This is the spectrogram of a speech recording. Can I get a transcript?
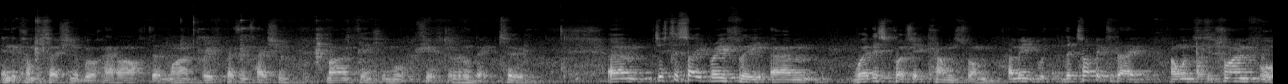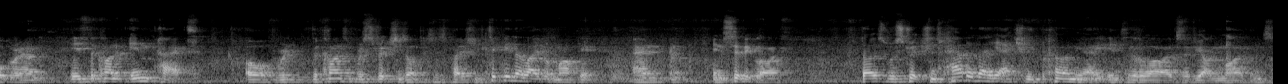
in the conversation that we'll have after my brief presentation, my own thinking will shift a little bit too. Um, just to say briefly um, where this project comes from. I mean, the topic today I wanted to try and foreground is the kind of impact of re- the kinds of restrictions on participation, particularly in the labour market and in civic life. Those restrictions, how do they actually permeate into the lives of young migrants?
